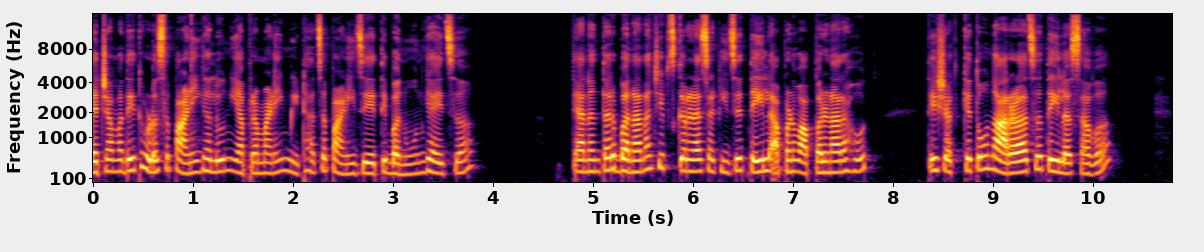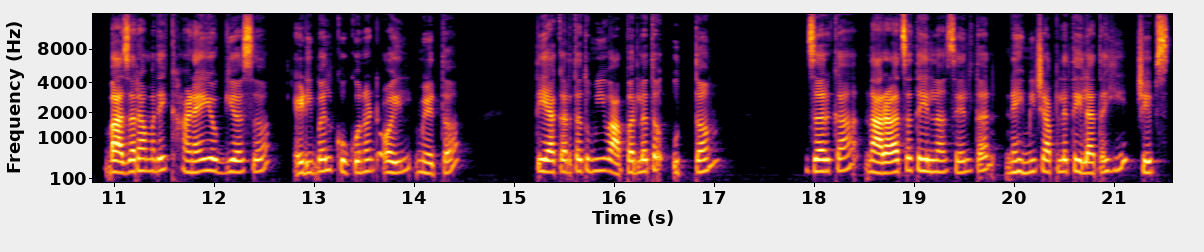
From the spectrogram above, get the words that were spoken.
त्याच्यामध्ये थोडंसं पाणी घालून याप्रमाणे मिठाचं पाणी जे आहे ते बनवून घ्यायचं. त्यानंतर बनाना चिप्स करण्यासाठी जे तेल आपण वापरणार आहोत ते शक्यतो नारळाचं तेल असावं. बाजारामध्ये खाण्यायोग्य असं एडिबल कोकोनट ऑइल मिळतं. ते याकरता तुम्ही वापरलं तर उत्तम. जर का नारळाचं तेल नसेल तर नेहमीच्या आपल्या तेलातही चिप्स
